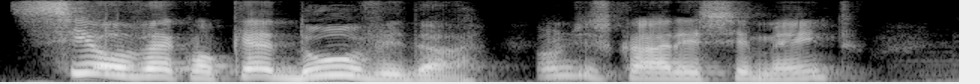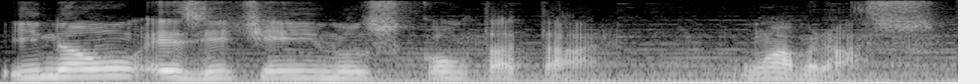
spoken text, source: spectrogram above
Se houver qualquer dúvida, um esclarecimento e não hesite em nos contatar. Um abraço.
